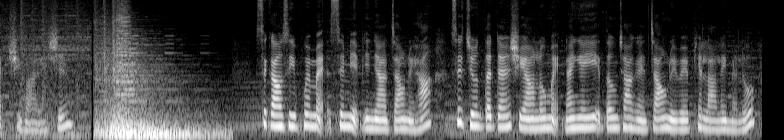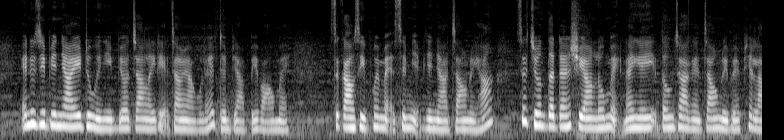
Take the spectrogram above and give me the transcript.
က်ရှိပါတယ်ရှင်။စစ်ကောင်စီဖွင့်မဲ့အစစ်မြစ်ပညာကျောင်းတွေဟာစစ်ကျွန်းတက်တန်းရှေအောင်လုံးမဲ့နိုင်ငံရေးအသုံးချခံကျောင်းတွေပဲဖြစ်လာလိမ့်မယ်လို့ NUG ပညာရေးဒုဝန်ကြီးပြောကြားလိုက်တဲ့အကြောင်းအရာကိုလည်းတင်ပြပေးပါဦးမယ်။စစ်ကောင်စီဖွင့်မဲ့အစစ်မြစ်ပညာကျောင်းတွေဟာစစ်ကျွန်းတက်တန်းရှေအောင်လုံးမဲ့နိုင်ငံရေးအသုံးချခံကျောင်းတွေပဲဖြစ်လာ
